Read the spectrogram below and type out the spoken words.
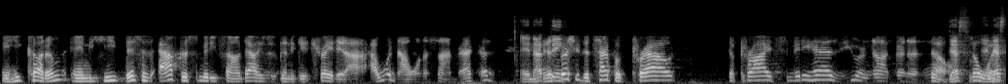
And he cut him. And he. This is after Smitty found out he was going to get traded. I, I would not want to sign back. and I and think especially the type of proud, the pride Smitty has. You are not gonna. No, That's no and way. that's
